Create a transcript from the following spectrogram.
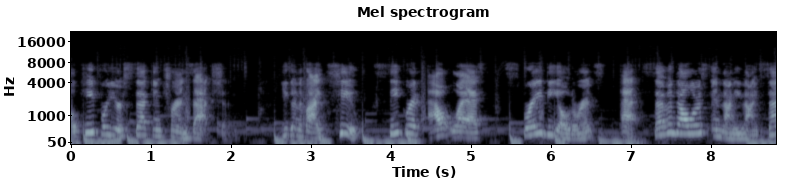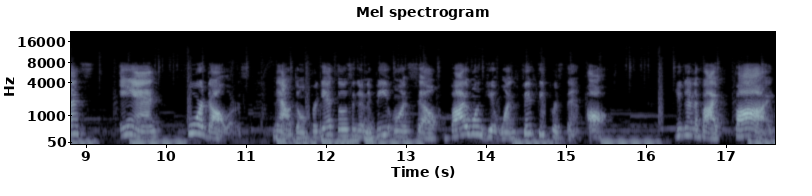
Okay, for your second transaction, you're going to buy two Secret Outlast spray deodorants at $7.99 and $4. Now, don't forget, those are going to be on sale. Buy one, get one 50% off. You're going to buy five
